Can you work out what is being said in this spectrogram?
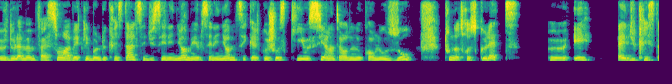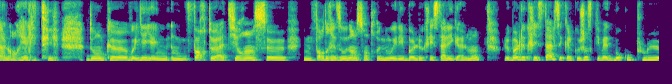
euh, de la même façon, avec les bols de cristal, c'est du sélénium. Et le sélénium, c'est quelque chose qui est aussi à l'intérieur de nos corps, nos os, tout notre squelette est est du cristal en réalité. Donc, vous voyez, il y a une, forte attirance, une forte résonance entre nous et les bols de cristal également. Le bol de cristal, c'est quelque chose qui va être beaucoup plus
